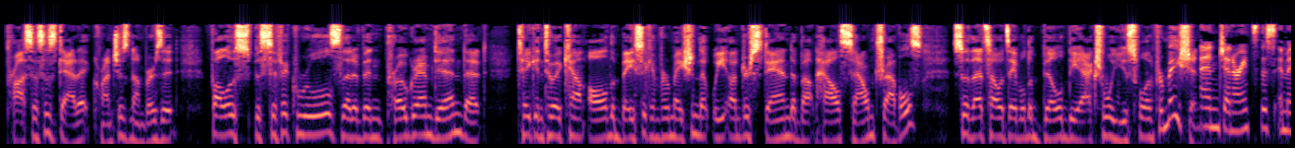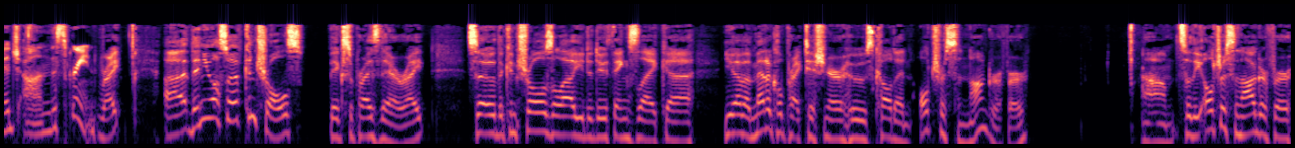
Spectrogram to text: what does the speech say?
processes data. It crunches numbers. It follows specific rules that have been programmed in that take into account all the basic information that we understand about how sound travels. So that's how it's able to build the actual useful information. And generates this image on the screen. Right. Uh, then you also have controls. Big surprise there, right? So the controls allow you to do things like, uh, you have a medical practitioner who's called an ultrasonographer. Um, so the ultrasonographer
